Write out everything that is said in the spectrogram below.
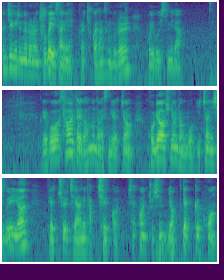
현재 기준으로는 두 배 이상의 그런 주가 상승도를 보이고 있습니다. 그리고 4월달에도 한 번 더 말씀드렸죠. 고려 신용정보 2021년 대출 재앙이 닥칠 것. 채권 주심 역대급 호황.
